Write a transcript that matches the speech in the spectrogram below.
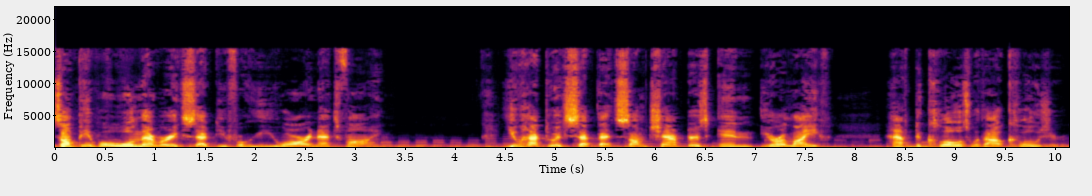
Some people will never accept you for who you are, and that's fine. You have to accept that some chapters in your life have to close without closure.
